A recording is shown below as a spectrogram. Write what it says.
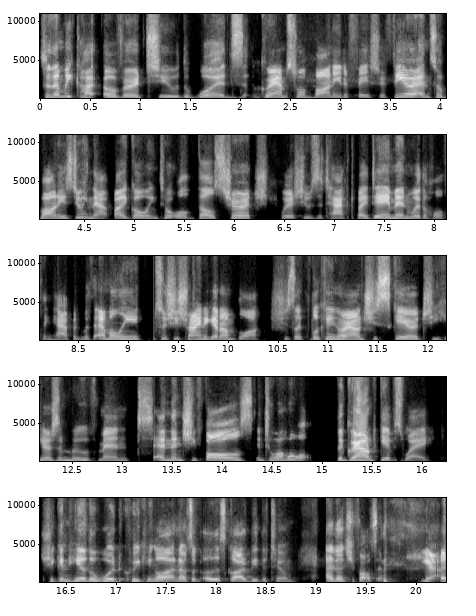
So then we cut over to the woods. Grams told Bonnie to face her fear. And so Bonnie's doing that by going to Old Fell's Church, where she was attacked by Damon, where the whole thing happened with Emily. So she's trying to get unblocked. She's like looking around. She's scared. She hears a movement and then she falls into a hole. The ground gives way. she can hear the wood creaking a lot. And I was like, Oh, this gotta be the tomb. And then she falls in. Yeah.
